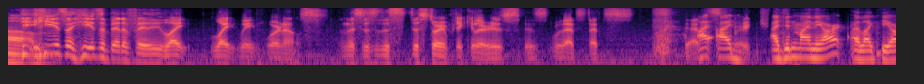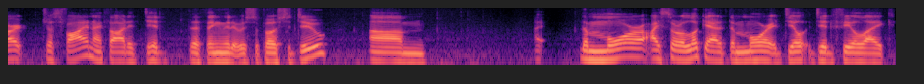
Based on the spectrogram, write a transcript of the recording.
Um, he, he, is a he is a bit of a light lightweight Warren Ellis, and this is this this story in particular is is well, that's that's. that's I I, I didn't mind the art. I liked the art just fine. I thought it did the thing that it was supposed to do. Um, I, the more I sort of look at it, the more it did, did feel like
